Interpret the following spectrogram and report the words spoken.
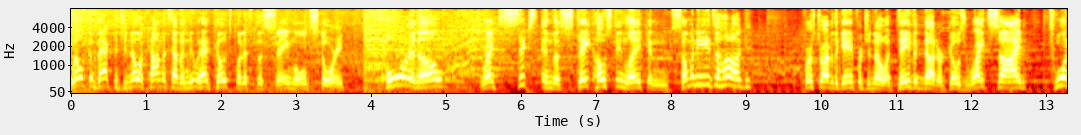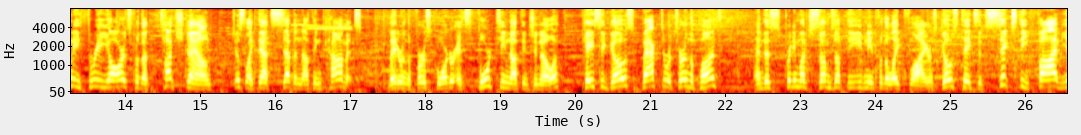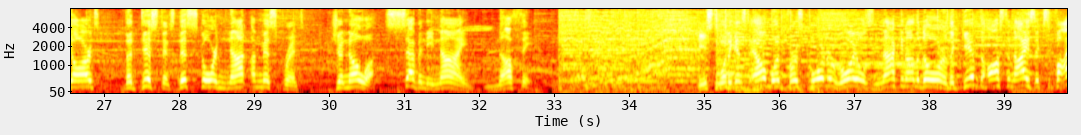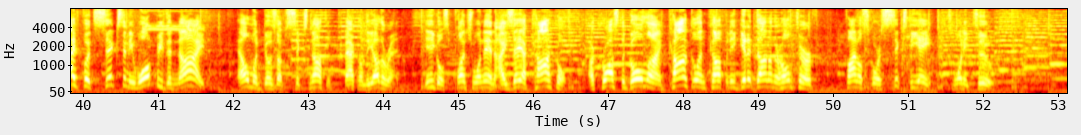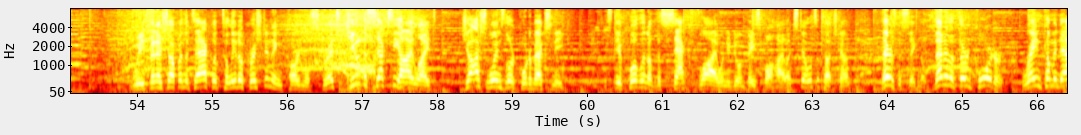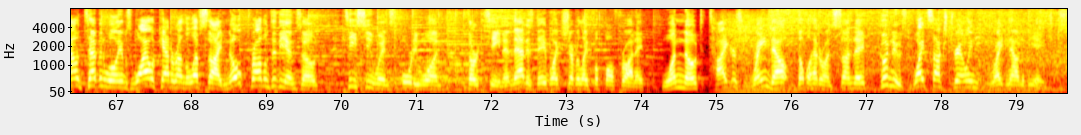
Welcome back. The Genoa Comets have a new head coach, but it's the same old story. 4 0, ranked sixth in the state hosting Lake, and somebody needs a hug. First drive of the game for Genoa. David Nutter goes right side, 23 yards for the touchdown. Just like that, 7 0 Comets. Later in the first quarter, it's 14 0 Genoa. Casey Ghost back to return the punt, and this pretty much sums up the evening for the Lake Flyers. Ghost takes it 65 yards, the distance. This score not a misprint. Genoa 79 nothing. Eastwood against Elmwood. First quarter, Royals knocking on the door. The give to Austin Isaacs, five foot six, and he won't be denied. Elmwood goes up 6 0. Back on the other end. Eagles punch one in. Isaiah Conkle across the goal line. Conkle and company get it done on their home turf. Final score 68 22. We finish up in the TAAC with Toledo Christian and Cardinal Stritch. Cue the sexy highlight. Josh Winsler quarterback sneak. It's the equivalent of the sack fly when you're doing baseball highlights. Still, it's a touchdown. There's the signal. Then in the third quarter, rain coming down. Tevin Williams, Wildcat around the left side. No problem to the end zone. TC wins 41 13. And that is Dave White Chevrolet Football Friday. One note Tigers rained out, doubleheader on Sunday. Good news White Sox trailing right now to the Angels.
